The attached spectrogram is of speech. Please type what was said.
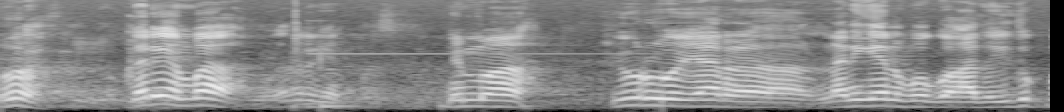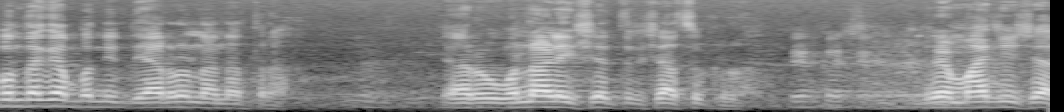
ಹ್ಞೂ ಕರಿ ಅಂಬ ನಿಮ್ಮ ಇವರು ಯಾರು, ನನಗೇನು ಹೋಗು, ಅದು ಇದಕ್ಕೆ ಬಂದಾಗ ಬಂದಿದ್ದು ಯಾರು ನನ್ನ ಹತ್ರ. ಯಾರು ಹೊನ್ನಾಳಿ ಕ್ಷೇತ್ರ ಶಾಸಕರು. ರೇ ಮಾಜಿ ಶಾ,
